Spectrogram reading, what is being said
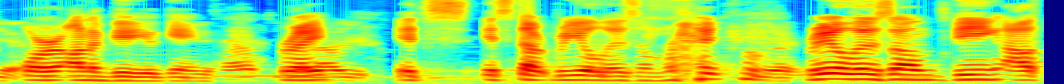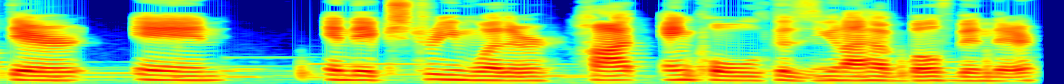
Yeah. or on a video game. you have to get right? your- It's it's that realism, right? right. Realism being out there in in the extreme weather, hot and cold, because you and I have both been there,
